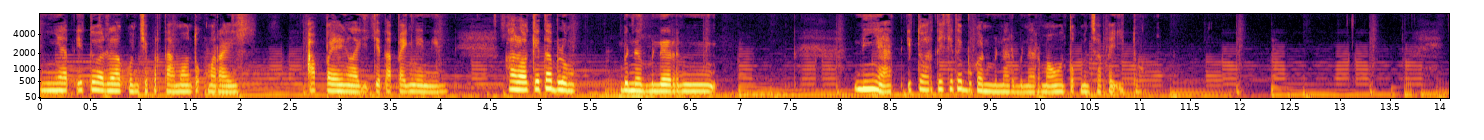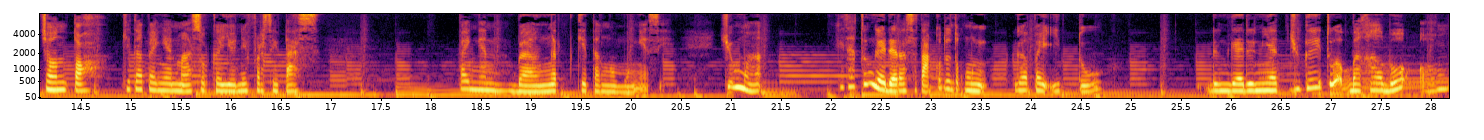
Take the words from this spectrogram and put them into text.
Niat itu adalah kunci pertama untuk meraih apa yang lagi kita pengenin. Kalau kita belum benar-benar niat itu artinya kita bukan benar-benar mau untuk mencapai itu. Contoh, kita pengen masuk ke universitas. Pengen banget kita ngomongnya sih. Cuma kita tuh nggak ada rasa takut untuk menggapai itu dan gak ada niat juga itu bakal bohong.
